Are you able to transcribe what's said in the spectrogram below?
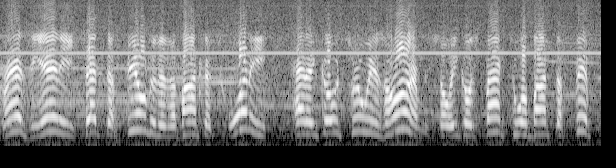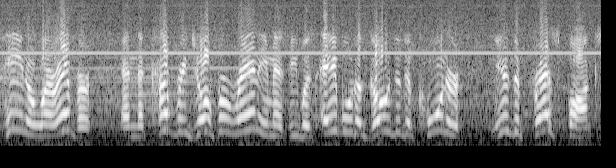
Graziani set the field at about the 20, had it go through his arms. He goes back to about the 15 or wherever, and the coverage overran him as he was able to go to the corner near the press box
